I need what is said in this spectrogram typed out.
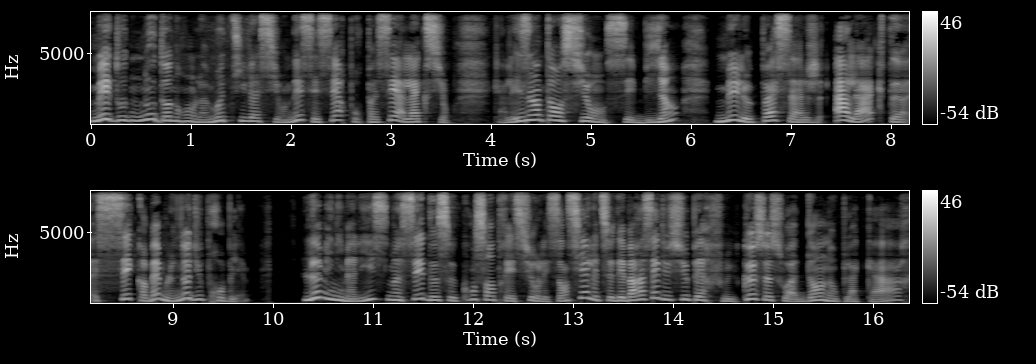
mais nous donneront la motivation nécessaire pour passer à l'action. Car les intentions, c'est bien, mais le passage à l'acte, c'est quand même le nœud du problème. Le minimalisme, c'est de se concentrer sur l'essentiel et de se débarrasser du superflu, que ce soit dans nos placards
